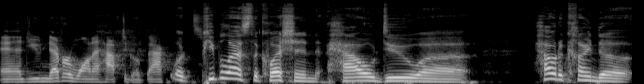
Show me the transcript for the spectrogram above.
and you never want to have to go backwards. Look, people ask the question how do uh how to kind of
